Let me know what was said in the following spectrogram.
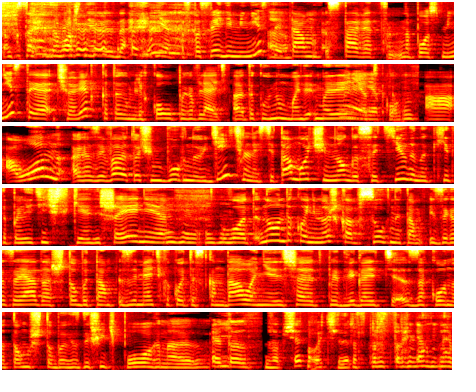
Там, кстати, домашний арест, да. Нет, в «Последнем министре» а. там ставят на пост министра человека, которым легко управлять. А, такую, ну, марионетку. А, а он развивает очень бурную деятельность, и там очень много сатиры на какие-то политические решения. Угу, угу. Вот. Но он такой немножко абсурдный, там, из разряда, чтобы там замять какой-то скандал, они решают продвигать закон о том, чтобы разрешить порно. Это и... вообще очень распространенная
